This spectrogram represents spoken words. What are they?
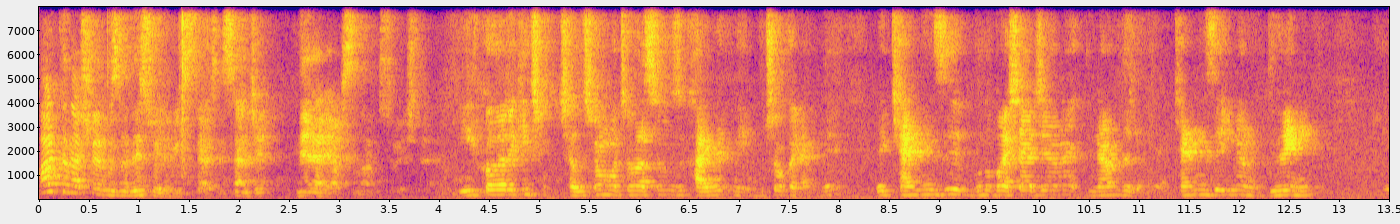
arkadaşlarımıza ne söylemek istersin? Sence neler yapsınlar bu süreçte? İlk olarak hiç çalışma motivasyonunuzu kaybetmeyin. Bu çok önemli. Ve kendinizi bunu başaracağına inandırın. Yani kendinize inanın, güvenin. Ee,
